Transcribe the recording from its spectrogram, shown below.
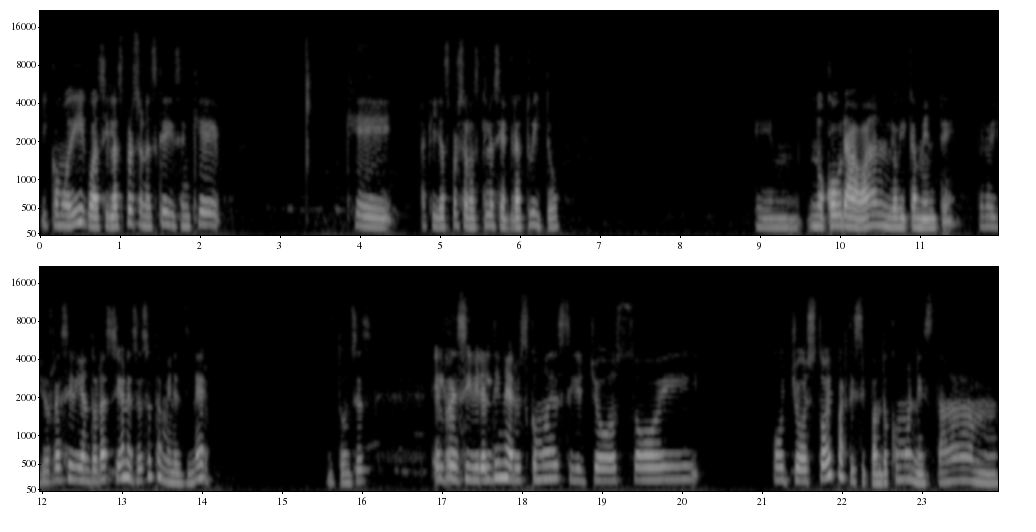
Y como digo, así las personas que dicen que, que aquellas personas que lo hacían gratuito, Em, no cobraban, lógicamente, pero ellos recibían donaciones, eso también es dinero. Entonces, el recibir el dinero es como decir yo soy o yo estoy participando como en esta mm,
